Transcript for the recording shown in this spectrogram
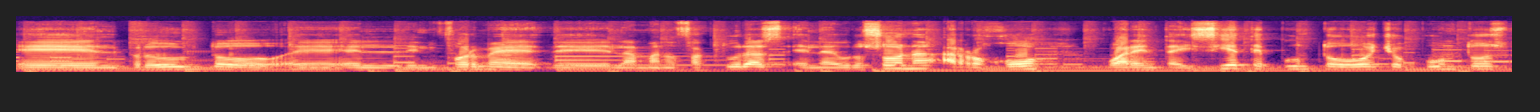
el producto, eh, el, informe de las manufacturas en la eurozona arrojó 47.8 puntos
